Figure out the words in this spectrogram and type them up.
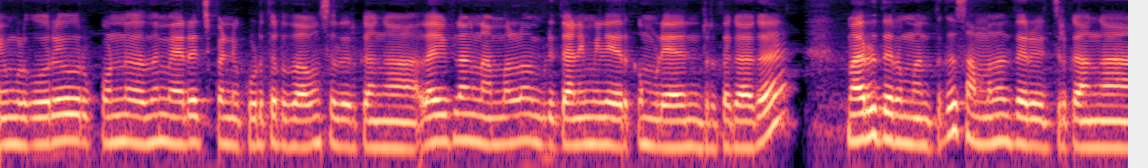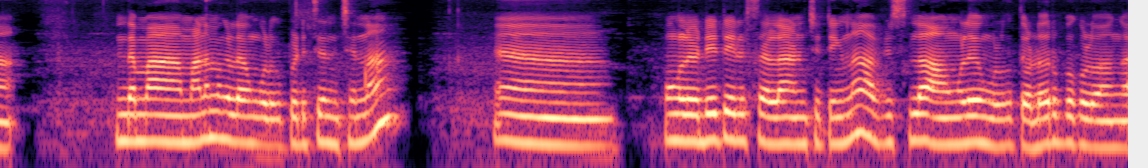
இவங்களுக்கு ஒரே ஒரு பொண்ணு வந்து மேரேஜ் பண்ணி கொடுத்துறதாகவும் சொல்லியிருக்காங்க. லைஃப் லாங் நம்மளும் இப்படி தனிமையில் இருக்க முடியாதுன்றதுக்காக மறு திருமணத்துக்கு சம்மந்தம் தெரிவிச்சிருக்காங்க. இந்த ம மணமகளை உங்களுக்கு பிடிச்சிருந்துச்சின்னா உங்களோட டீட்டெயில்ஸ் எல்லாம் அனுப்பிச்சிட்டிங்கன்னா ஆஃபீஸில் அவங்களே உங்களுக்கு தொடர்பு கொள்வாங்க.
